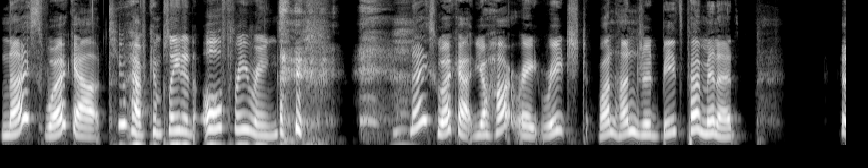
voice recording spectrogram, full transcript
nice workout. you have completed all three rings. nice workout. Your heart rate reached 100 beats per minute.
